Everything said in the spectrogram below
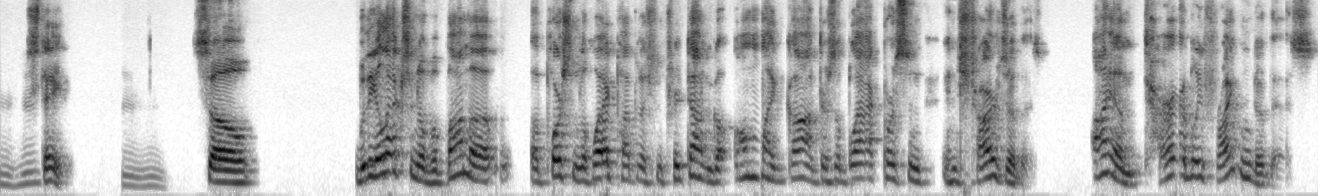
Mhm. state. Mhm. So, with the election of Obama, a portion of the white population freaked out and go, "Oh my God, there's a black person in charge of this." I am terribly frightened of this,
